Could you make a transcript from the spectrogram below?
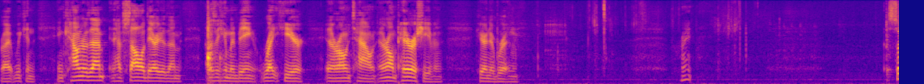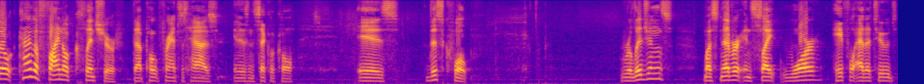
right? We can encounter them and have solidarity with them as a human being right here in our own town, in our own parish, even here in New Britain. Right? So, kind of a final clincher that Pope Francis has in his encyclical is this quote Religions must never incite war, hateful attitudes,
